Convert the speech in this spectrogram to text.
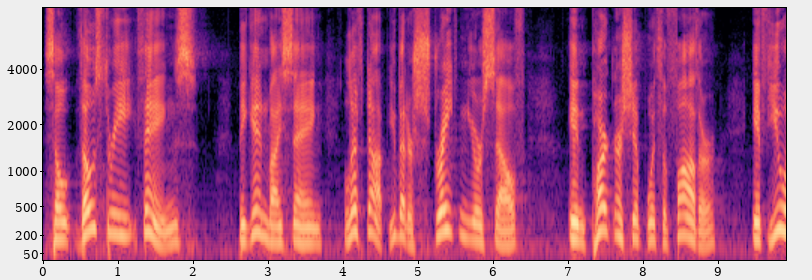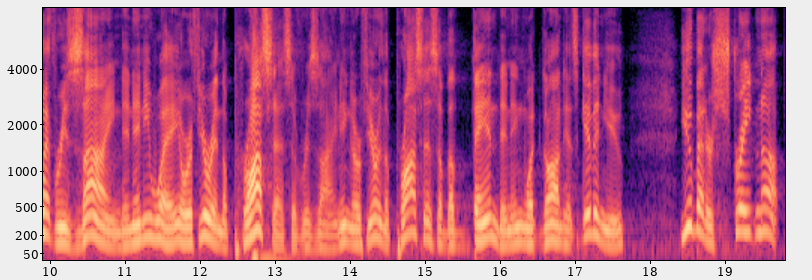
So those three things begin by saying, Lift up. You better straighten yourself in partnership with the Father. If you have resigned in any way, or if you're in the process of resigning, or if you're in the process of abandoning what God has given you, you better straighten up.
